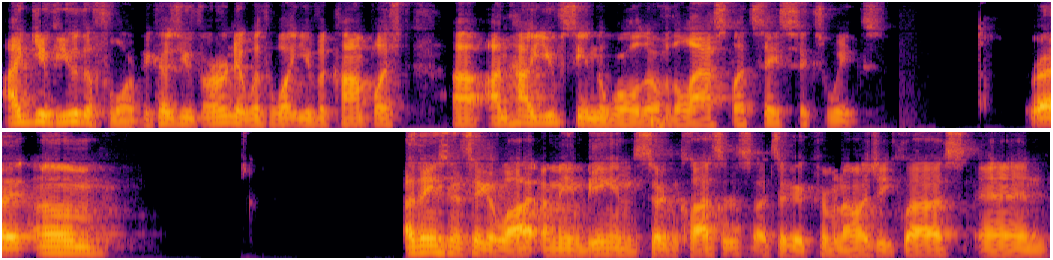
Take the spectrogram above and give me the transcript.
I give you the floor because you've earned it with what you've accomplished uh, on how you've seen the world over the last, let's say, six weeks. Right. Um, I think it's going to take a lot. I mean, being in certain classes, I took a criminology class and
